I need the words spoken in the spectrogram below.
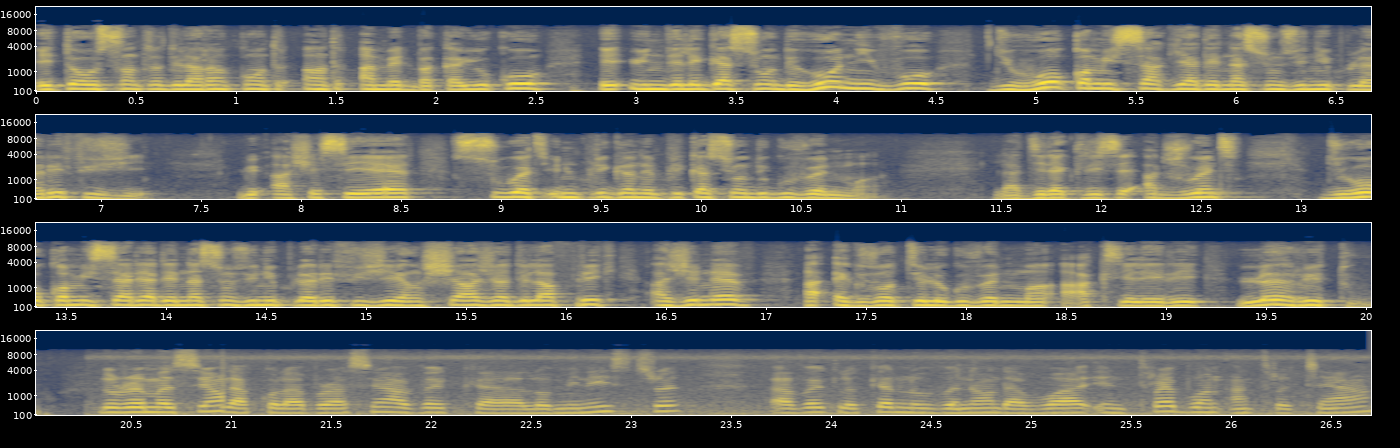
était au centre de la rencontre entre Ahmed Bakayoko et une délégation de haut niveau du Haut Commissariat des Nations Unies pour les réfugiés. Le HCR souhaite une plus grande implication du gouvernement. La directrice adjointe du Haut Commissariat des Nations Unies pour les réfugiés en charge de l'Afrique à Genève a exhorté le gouvernement à accélérer leur retour. Nous remercions la collaboration avec euh, le ministre avec lequel nous venons d'avoir un très bon entretien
